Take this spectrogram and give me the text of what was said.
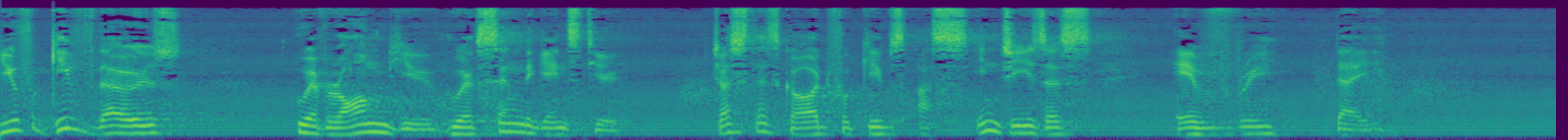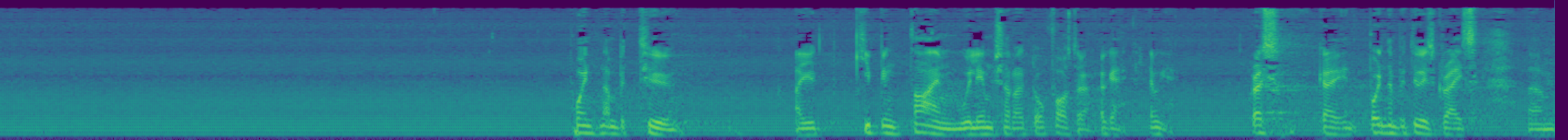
You forgive those who have wronged you, who have sinned against you, just as God forgives us in Jesus every day? Point number two. Are you keeping time, William? Shall I talk faster? Okay, let me go. Grace. Okay, point number two is grace. Um,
